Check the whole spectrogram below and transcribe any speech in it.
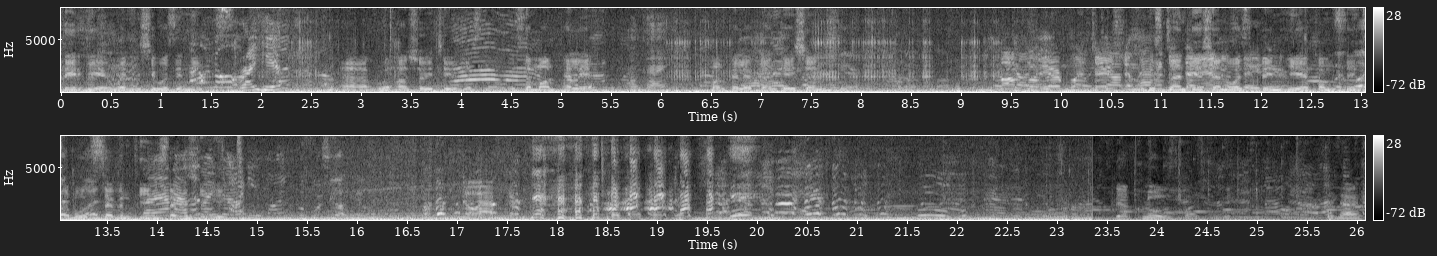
Stayed here when she was in the. Right here? Uh, well, I'll show it to you just now. It's the Montpelier, Okay. Montpelier plantation. Montpelier Plantation. This plantation was been here from since about 1778. No, after. They are closed, but they- so that's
